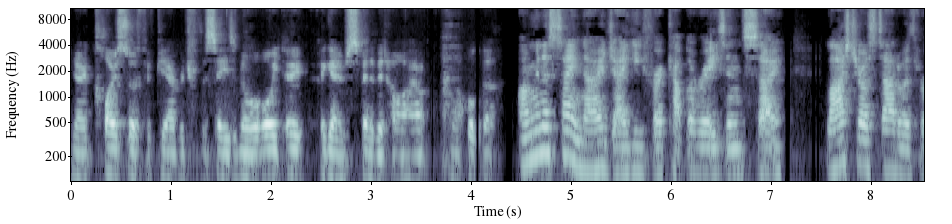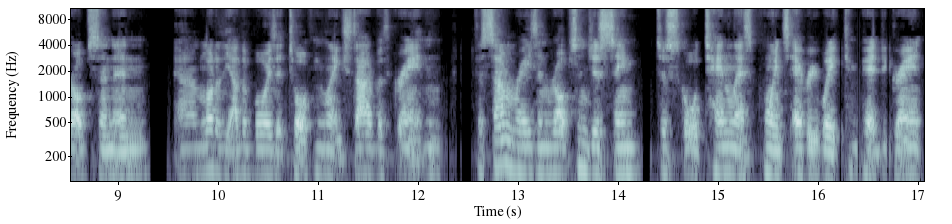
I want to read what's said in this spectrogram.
you know close to a fifty average for the season, or, or again spend a bit higher on a hooker? I'm going to say no, Jakey, for a couple of reasons. So, last year I started with Robson, and um, a lot of the other boys at Talking League started with Grant. And for some reason, Robson just seemed to score ten less points every week compared to Grant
